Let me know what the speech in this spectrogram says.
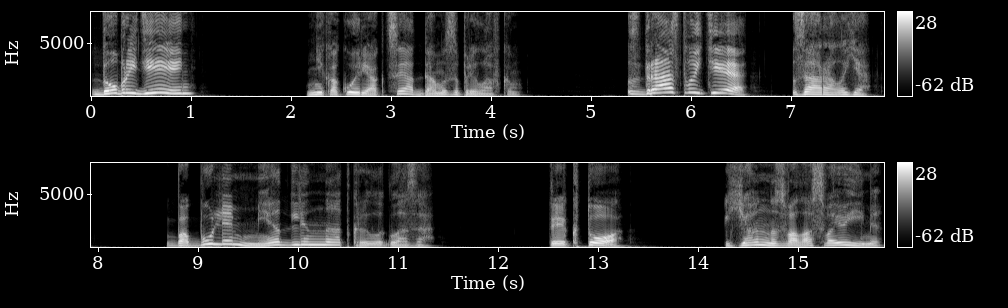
«Добрый день!» Никакой реакции от дамы за прилавком. «Здравствуйте!» — заорала я. Бабуля медленно открыла глаза. «Ты кто?» Я назвала свое имя.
